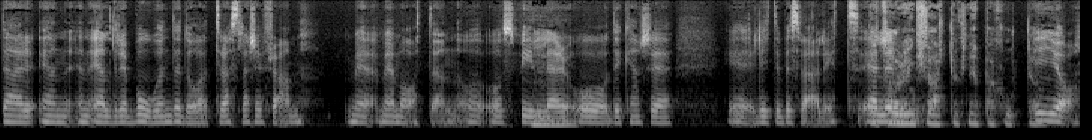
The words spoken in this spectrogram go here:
där en, en äldre boende då trasslar sig fram med, med maten och, och spiller och det kanske är lite besvärligt. Det tar en kvart att knäppa skjortan. Ja,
